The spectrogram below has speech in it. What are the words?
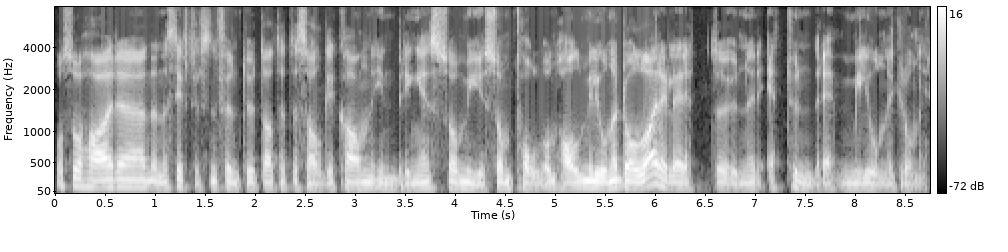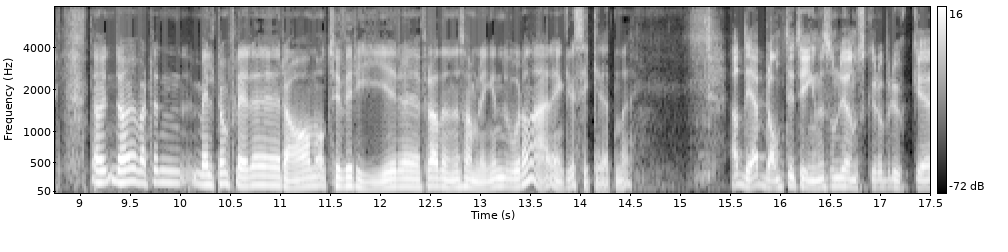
Og så har eh, denne stiftelsen funnet ut at dette salget kan innbringe så mye som 12,5 millioner dollar, eller rett under 100 millioner kroner. Det har, det har jo vært en, meldt om flere ran og tyverier eh, fra denne samlingen. Hvordan er egentlig sikkerheten der? Ja, Det er blant de tingene som de ønsker å bruke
